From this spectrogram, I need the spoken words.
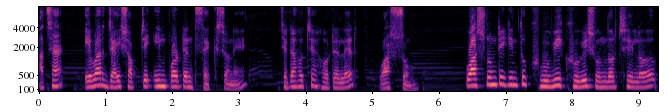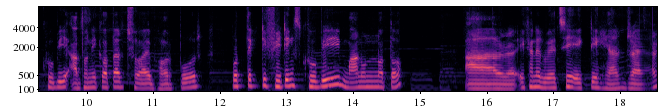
আচ্ছা এবার যাই সবচেয়ে ইম্পর্টেন্ট সেকশনে সেটা হচ্ছে হোটেলের ওয়াশরুম ওয়াশরুমটি কিন্তু খুবই খুবই সুন্দর ছিল, খুবই আধুনিকতার ছোঁয়ায় ভরপুর। প্রত্যেকটি ফিটিংস খুবই মান উন্নত আর এখানে রয়েছে একটি হেয়ার ড্রায়ার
